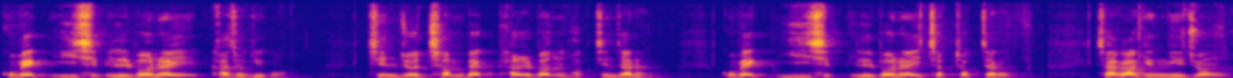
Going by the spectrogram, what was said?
921번의 가족이고 진주 1108번 확진자는 921번의 접촉자로 자가격리 중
